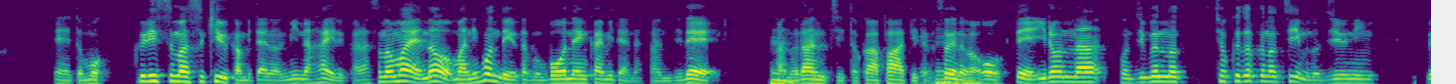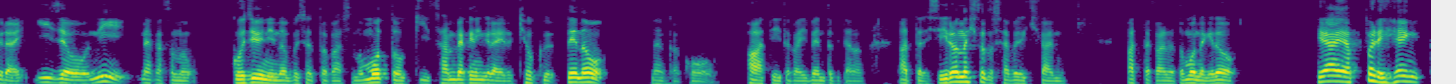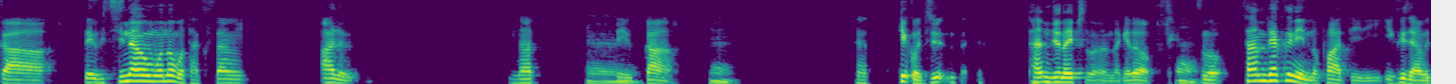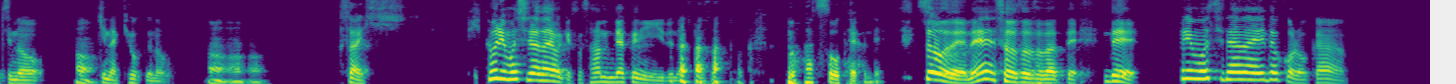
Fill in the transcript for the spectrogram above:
えっと、もうクリスマス休暇みたいなのにみんな入るから、その前の、まあ日本でいう多分忘年会みたいな感じで、うんあの、ランチとかパーティーとかそういうのが多くて、いろんな、こう自分の直属のチームの10人くらい以上に、なんかその50人の部署とか、そのもっと大きい300人ぐらいいる局での、なんかこう、パーティーとかイベントみたいなのがあったりして、いろんな人と喋る機会もあったからだと思うんだけど、いや、やっぱり変化で失うものもたくさんあるなっうんていうか、うん結構じゅ単純なエピソードなんだけど、うんその300人のパーティーに行くじゃん、うちのうん大きな局の。うんうんうんさ、ひ一人も知らないわけですよ、300人いる中の。まあそうだよね。そうだよね。そうそうそう。だって。で、一人も知らないどころか、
